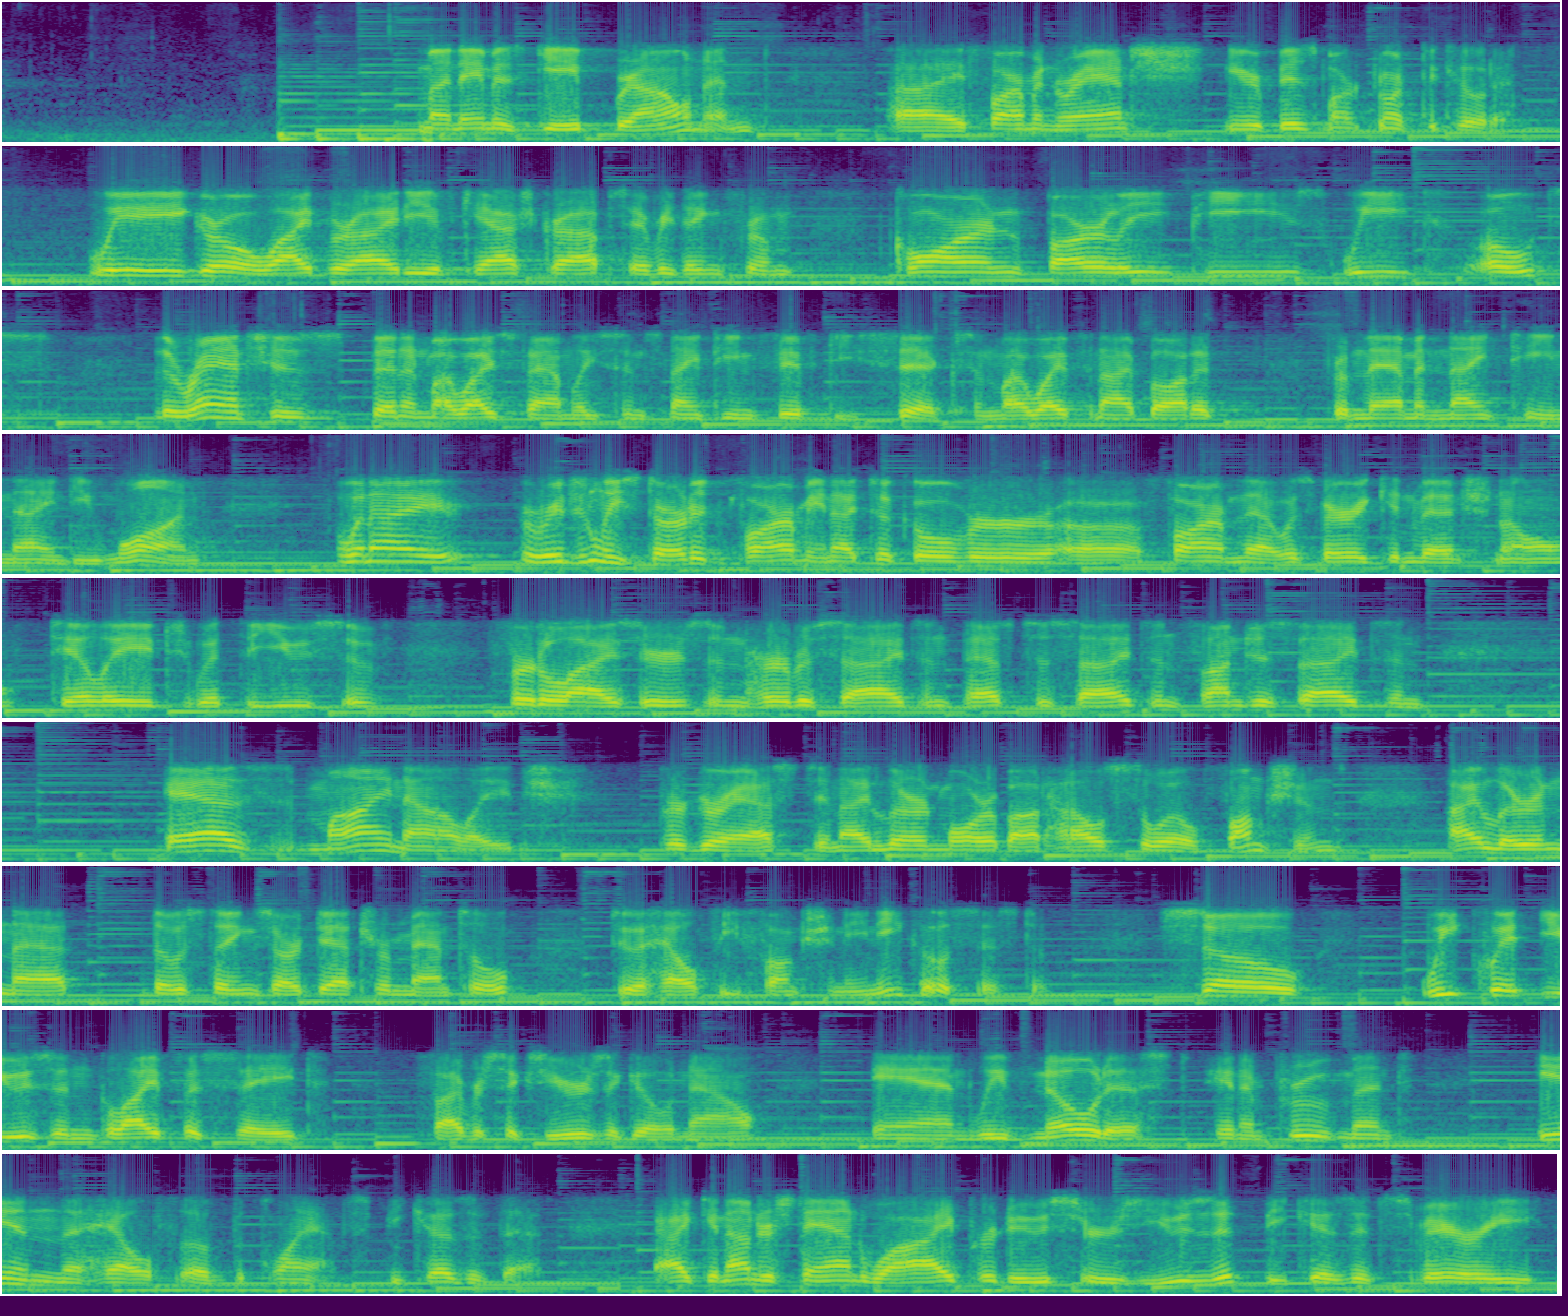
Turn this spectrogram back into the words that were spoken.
My name is Gabe Brown, and I farm and ranch near Bismarck, North Dakota. We grow a wide variety of cash crops, everything from corn, barley, peas, wheat, oats. The ranch has been in my wife's family since 1956, and my wife and I bought it from them in 1991. When I originally started farming, I took over a farm that was very conventional, tillage with the use of fertilizers and herbicides and pesticides and fungicides. And as my knowledge progressed and I learned more about how soil functions, I learned that those things are detrimental to a healthy functioning ecosystem. So we quit using glyphosate five or six years ago now, and we've noticed an improvement in the health of the plants because of that. I can understand why producers use it because it's very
